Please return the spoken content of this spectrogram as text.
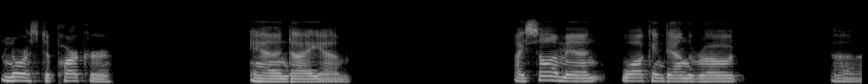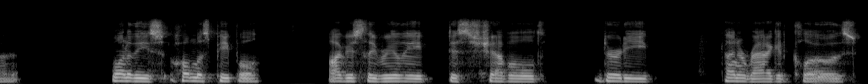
north to Parker, and I um, I saw a man walking down the road. Uh, one of these homeless people, obviously really disheveled, dirty, kind of ragged clothes,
